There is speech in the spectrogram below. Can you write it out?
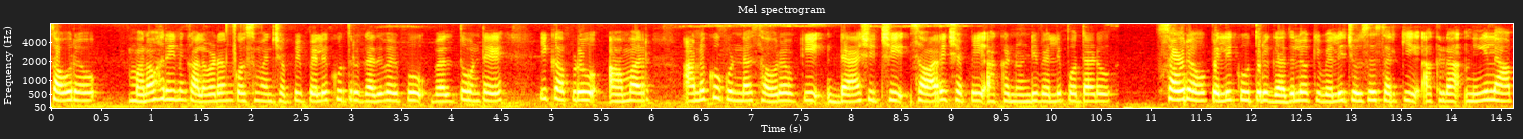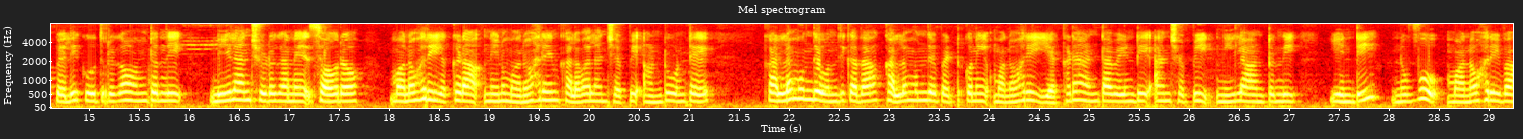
సౌరవ్ మనోహరిని కలవడం కోసం అని చెప్పి పెళ్ళి కూతురు గది వైపు వెళ్తూ ఉంటే ఇక అప్పుడు అమర్ అనుకోకుండా సౌరవ్కి డాష్ ఇచ్చి సారీ చెప్పి అక్కడి నుండి వెళ్ళిపోతాడు. సౌరవ్ పెళ్ళి కూతురు గదిలోకి వెళ్ళి చూసేసరికి అక్కడ నీల పెళ్ళి కూతురుగా ఉంటుంది. నీలాని చూడగానే సౌరవ్ మనోహరి ఎక్కడ? నేను మనోహరిని కలవాలని చెప్పి అంటూ ఉంటే కళ్ళ ముందే ఉంది కదా కళ్ళ ముందే పెట్టుకొని మనోహరి ఎక్కడ అంటావేంటి అని చెప్పి నీలా అంటుంది. ఏంటి? నువ్వు మనోహరివా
